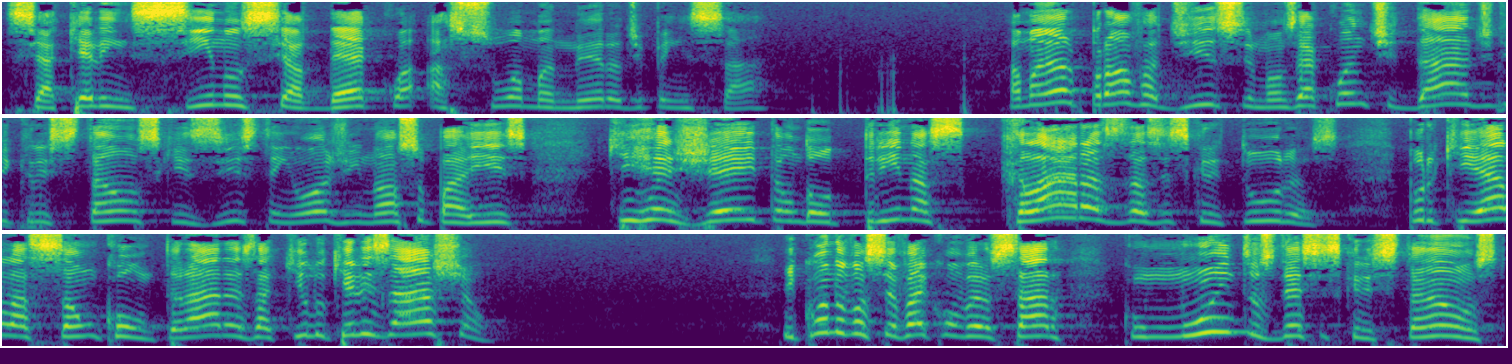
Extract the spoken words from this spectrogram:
se aquele ensino se adequa à sua maneira de pensar. A maior prova disso, irmãos, é a quantidade de cristãos que existem hoje em nosso país que rejeitam doutrinas claras das Escrituras, porque elas são contrárias àquilo que eles acham. E quando você vai conversar com muitos desses cristãos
